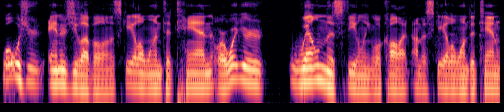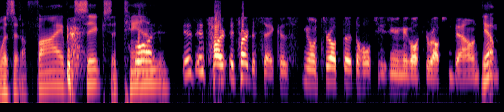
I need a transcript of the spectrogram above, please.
what was your energy level on a scale of one to ten, or what your wellness feeling, we'll call it, on a scale of one to ten? Was it a five, a six, a ten? Well, it, it's hard. It's hard to say because you know throughout the, the whole season you're going to go through ups and downs. Yep. And,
